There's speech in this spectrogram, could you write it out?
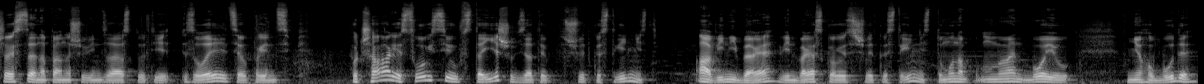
Через це, напевно, що він зараз тут і злиється, в принципі. Хоча ресурсів встає, щоб взяти швидкострільність. А, він і бере, він бере скоро швидкострільність, тому на момент бою в нього буде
